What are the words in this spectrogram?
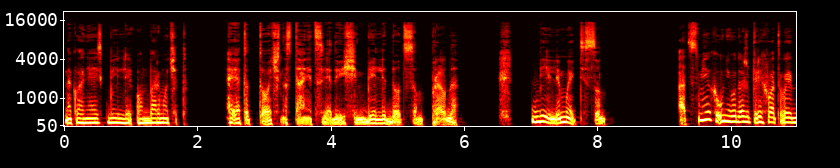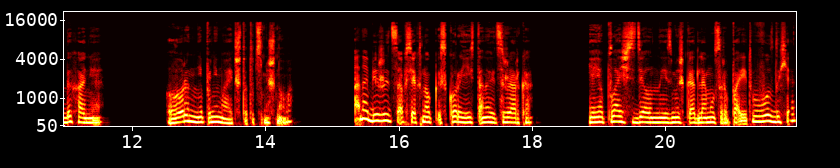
Наклоняясь к Билли, он бормочет. «Этот точно станет следующим Билли Дотсом, правда? Билли Мэттисон». От смеха у него даже перехватывает дыхание. Лорен не понимает, что тут смешного. Она бежит со всех ног, и скоро ей становится жарко. Ее плащ, сделанный из мешка для мусора, парит в воздухе.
